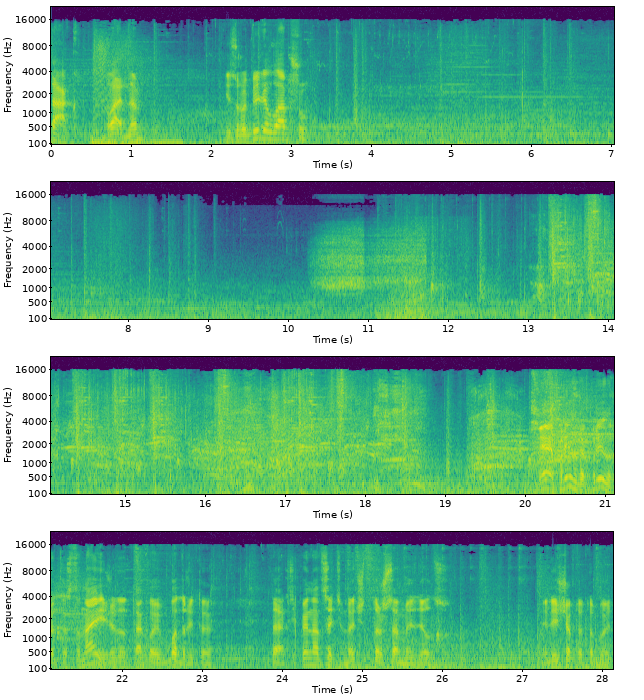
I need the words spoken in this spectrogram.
Так, ладно. Изрубили лапшу. Призрак, призрак, останови. Что ты такой бодрый-то? Так, теперь надо с этим, да, что-то то же самое сделать. Или еще кто-то будет.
